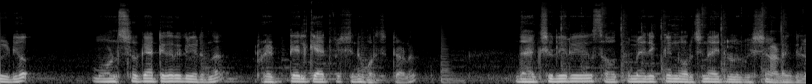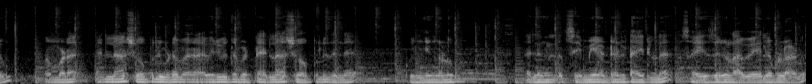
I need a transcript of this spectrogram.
വീഡിയോ മോൺസ്റ്റർ കാറ്റഗറിയിൽ വരുന്ന റെഡ് ടെയിൽ ക്യാറ്റ് ഫിഷിനെ കുറിച്ചിട്ടാണ്. ഇത് ആക്ച്വലി ഒരു സൗത്ത് അമേരിക്കൻ ഒറിജിൻ ആയിട്ടുള്ള ഫിഷ് ആണെങ്കിലും നമ്മുടെ എല്ലാ ഷോപ്പിലും ഇവിടെ ഒരുവിധപ്പെട്ട എല്ലാ ഷോപ്പിലും ഇതിന്റെ കുഞ്ഞുങ്ങളും അല്ലെങ്കിൽ സെമി അഡൾട്ട് ആയിട്ടുള്ള സൈസുകൾ അവൈലബിൾ ആണ്.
